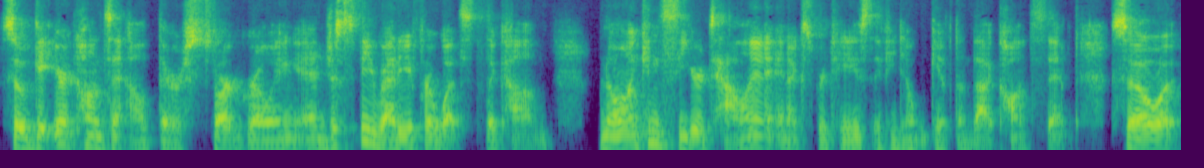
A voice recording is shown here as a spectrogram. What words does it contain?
So get your content out there, start growing, and just be ready for what's to come. No one can see your talent and expertise if you don't give them that content. So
